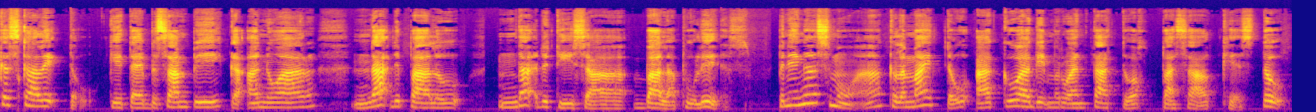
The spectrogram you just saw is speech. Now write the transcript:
Kesekali itu, kita bersampi ke Anwar, ndak dipalu, ndak ditisa bala polis. Peningat semua, kelemah itu aku agak meruan tatuk pasal kes tu.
